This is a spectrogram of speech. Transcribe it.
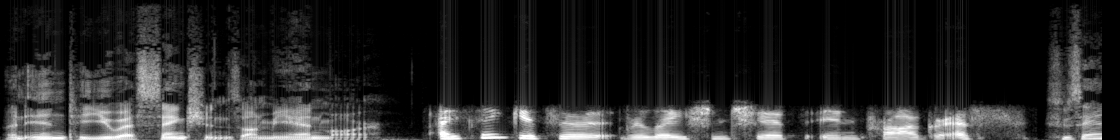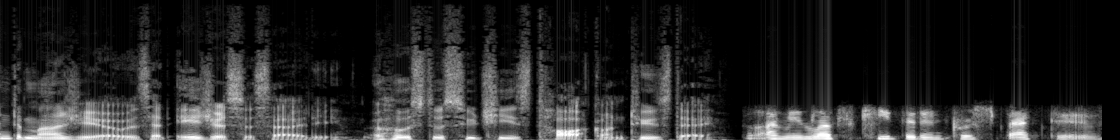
an end to U.S. sanctions on Myanmar. I think it's a relationship in progress. Suzanne DiMaggio is at Asia Society, a host of Suu Kyi's talk on Tuesday. I mean, let's keep it in perspective.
